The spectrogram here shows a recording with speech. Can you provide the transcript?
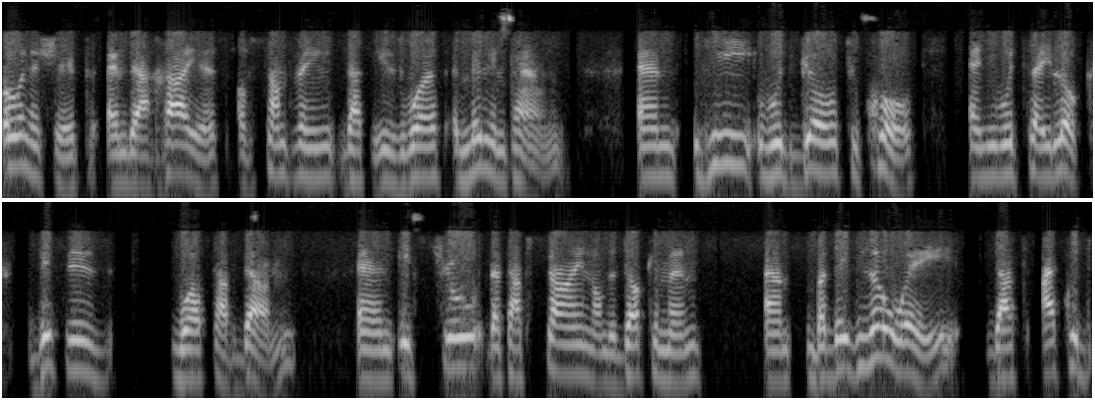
ownership and the achrayus of something that is worth a million pounds, and he would go to court and he would say, look, this is what I've done, and it's true that I've signed on the document, um, but there's no way that I could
